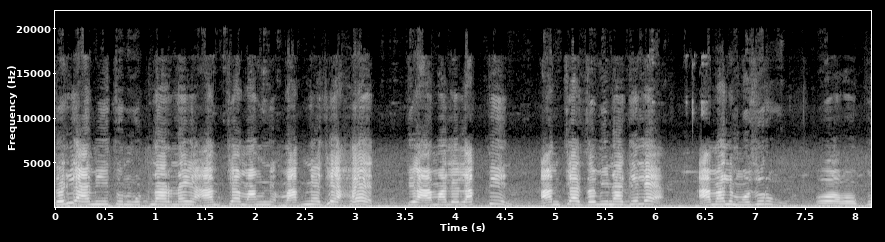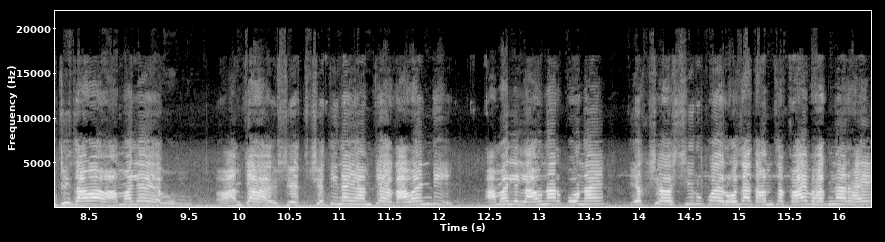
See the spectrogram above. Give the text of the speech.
तरी आम्ही इथून उठणार नाही. आमच्या मागण्या मागण्या जे आहेत ते आम्हाला लागतील. आमच्या जमिना गेल्या आम्हाला मजूर कुठे जावा आम्हाला आमच्या शेत शेती नाही आमच्या गावांनी. आम्हाला लावणार कोण आहे? एकशे अस्सी रुपये रोजात आमचं काय भागणार आहे?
